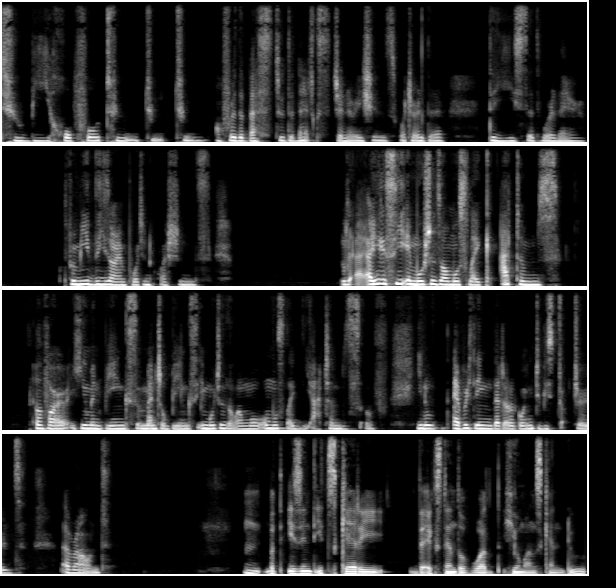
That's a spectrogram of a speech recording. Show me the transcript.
to be hopeful to to to offer the best to the next generations. What are the the yeast that were there? For me these are important questions. I see emotions almost like atoms of our human beings mental beings emotions are almost like the atoms of you know everything that are going to be structured around Mm, but isn't it scary the extent of what humans can do?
